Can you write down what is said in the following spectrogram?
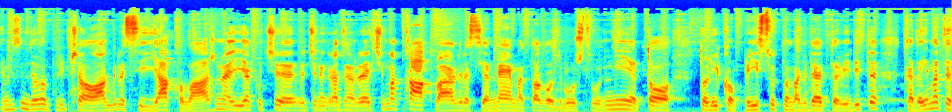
Ja mislim da ova priča o agresiji jako važna, iako će većina građana reći, ma kakva agresija, nema toga u društvu, nije to toliko prisutno, ma gde to vidite. Kada imate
